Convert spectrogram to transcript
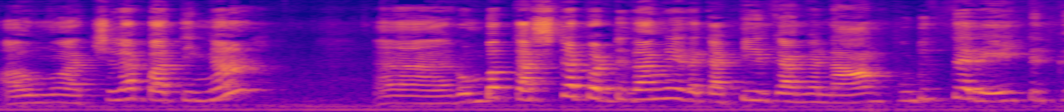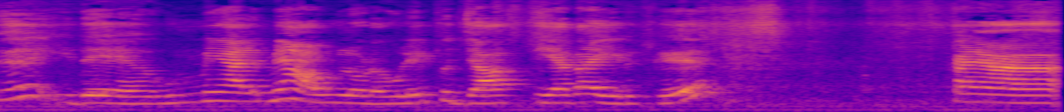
அவங்க ஆக்சுவலாக பார்த்தீங்கன்னா ரொம்ப கஷ்டப்பட்டு தாங்க இதை கட்டியிருக்காங்க. நான் கொடுத்த ரேட்டுக்கு இது உண்மையாலுமே அவங்களோட உழைப்பு ஜாஸ்தியாக தான் இருக்கு. க-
